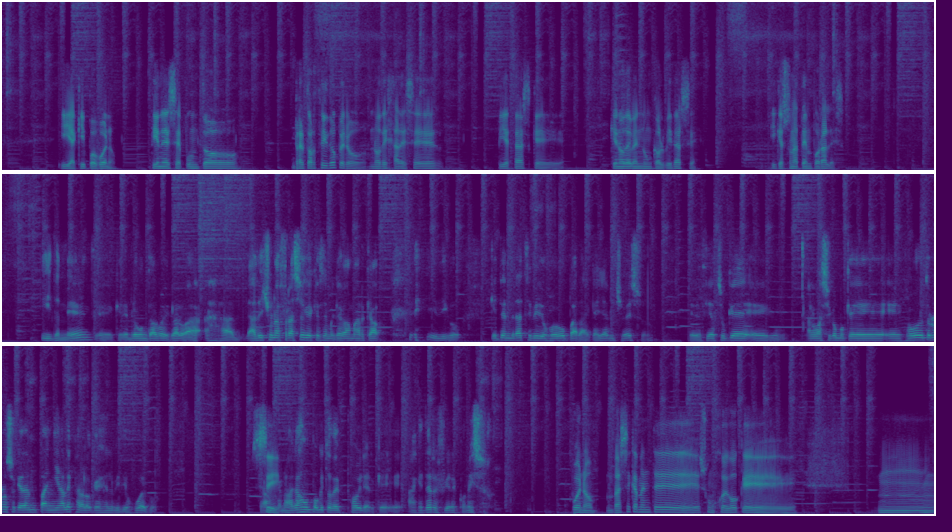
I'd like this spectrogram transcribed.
Y aquí, pues bueno, tiene ese punto retorcido, pero no deja de ser piezas que, no deben nunca olvidarse y que son atemporales. Y también eh, quería preguntar, porque claro, has dicho una frase que es que se me queda marcado y digo, ¿qué tendrá este videojuego para que haya dicho eso? Que decías tú que eh, algo así como que el Juego de Tronos se queda en pañales para lo que es el videojuego. Que nos hagas un poquito de spoiler, que, ¿a qué te refieres con eso? Bueno, básicamente es un juego que mmm,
